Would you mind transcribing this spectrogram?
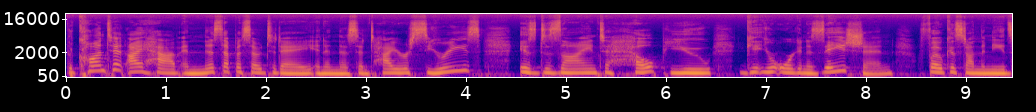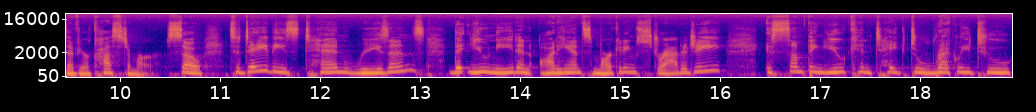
the content I have in this episode today and in this entire series is designed to help you get your organization focused on the needs of your customer. So, today, these 10 reasons that you need an audience marketing strategy is something you can take directly to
